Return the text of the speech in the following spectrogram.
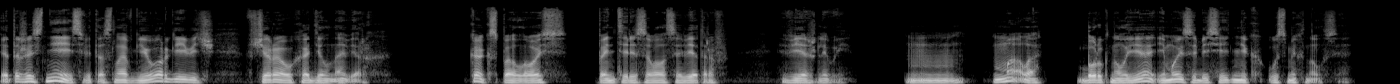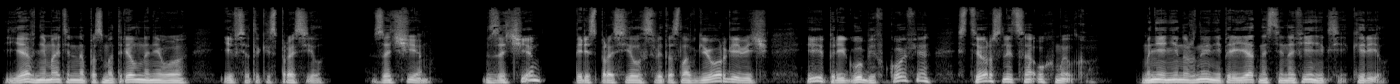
Это же с ней Святослав Георгиевич вчера уходил наверх. «Как спалось?» — поинтересовался Ветров. Вежливый. «М -м, «Мало», — буркнул я, и мой собеседник усмехнулся. Я внимательно посмотрел на него и все-таки спросил. «Зачем?» «Зачем?» — переспросил Святослав Георгиевич и, пригубив кофе, стер с лица ухмылку. «Мне не нужны неприятности на Фениксе, Кирилл».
